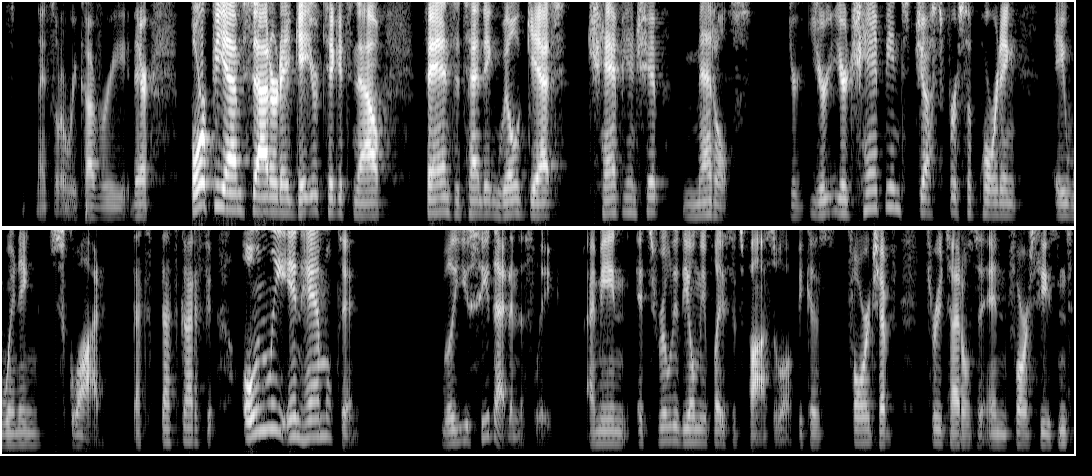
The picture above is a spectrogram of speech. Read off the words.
It's nice little recovery there. 4 p.m. Saturday. Get your tickets now. Fans attending will get championship medals. You're you're champions just for supporting a winning squad. That's that's got to feel only in Hamilton will you see that in this league. I mean, it's really the only place it's possible because Forge have three titles in four seasons,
